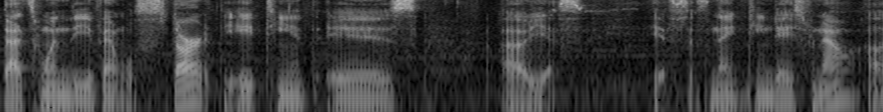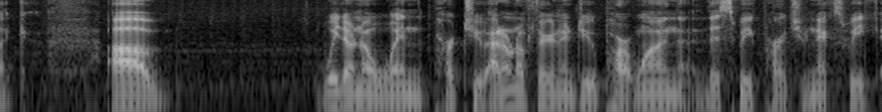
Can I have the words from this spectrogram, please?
that's when the event will start. The 18th is, uh, yes, yes, it's 19 days from now. I like, um, we don't know when part two. I don't know if they're gonna do part one this week, part two next week.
